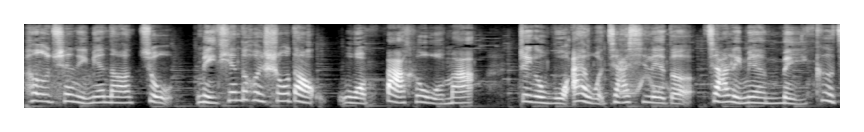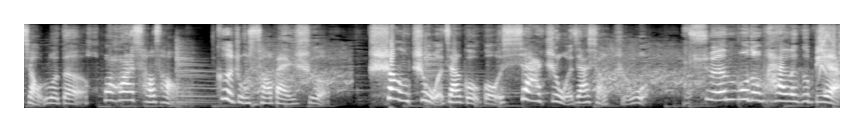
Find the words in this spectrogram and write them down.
朋友圈里面呢，就每天都会收到我爸和我妈。这个我爱我家系列的家里面每一个角落的花花草草，各种小摆设，上至我家狗狗，下至我家小植物，全部都拍了个遍，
